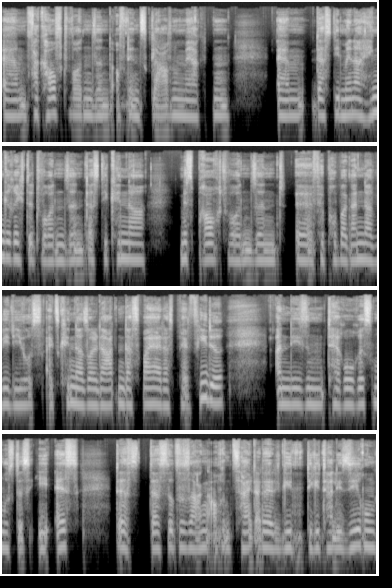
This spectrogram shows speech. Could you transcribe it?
ähm, verkauft worden sind auf den Sklavenmärkten, ähm, dass die Männer hingerichtet worden sind, dass die Kinder missbraucht worden sind äh, für Propagandavideos als Kindersoldaten. Das war ja das perfide an diesem Terrorismus des IS, dass, dass sozusagen auch im Zeitalter der Digitalisierung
